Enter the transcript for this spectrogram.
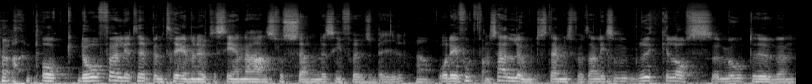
Och då följer typ en tre minuter sen när han slår sönder sin frus bil. Ja. Och det är fortfarande så här lugnt och stämningsfullt. Han liksom rycker loss motorhuven,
